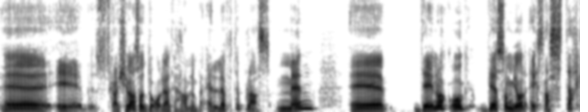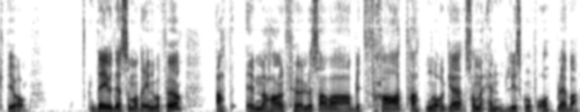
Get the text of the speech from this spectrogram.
eh, eh, skal ikke være så dårlig at de havner på 11.-plass. Men eh, det er nok òg det som gjør det ekstra sterkt i år. Det er jo det som vi har vært inne på før, at eh, vi har en følelse av å ha blitt fratatt noe som vi endelig skulle få oppleve.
